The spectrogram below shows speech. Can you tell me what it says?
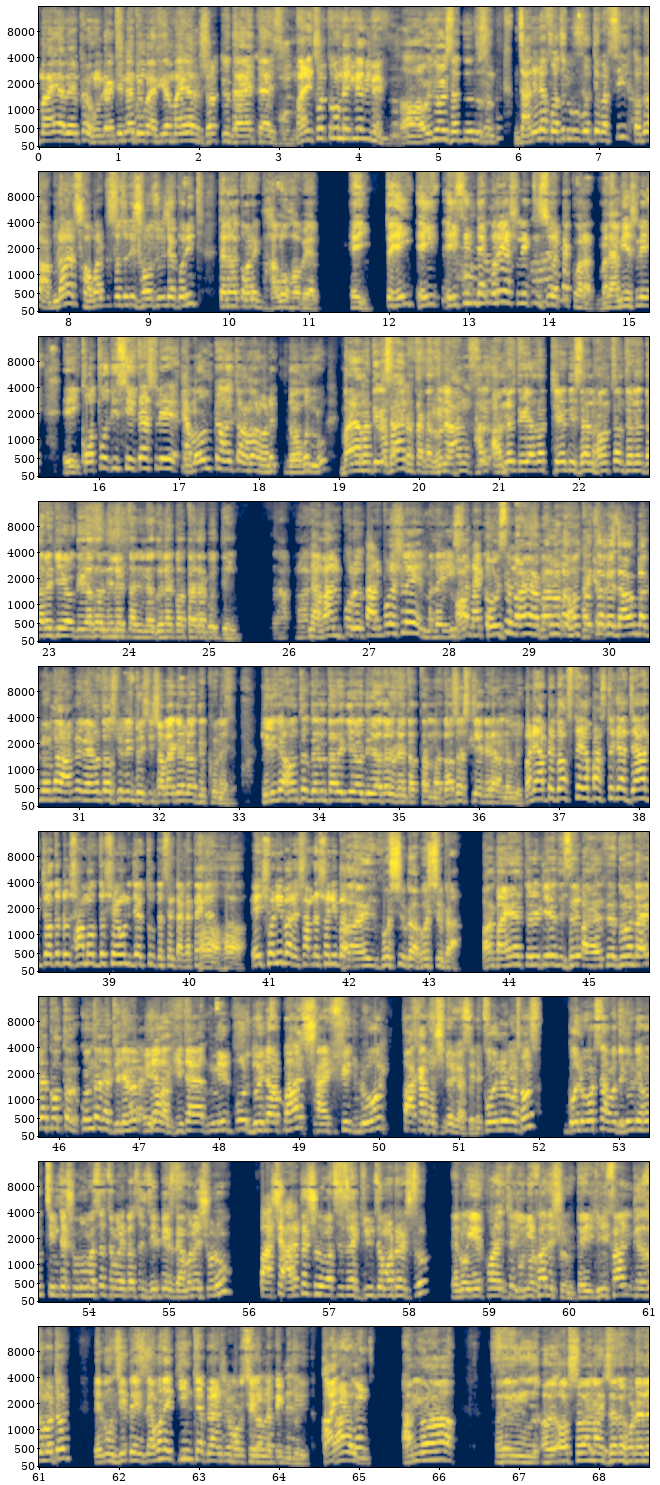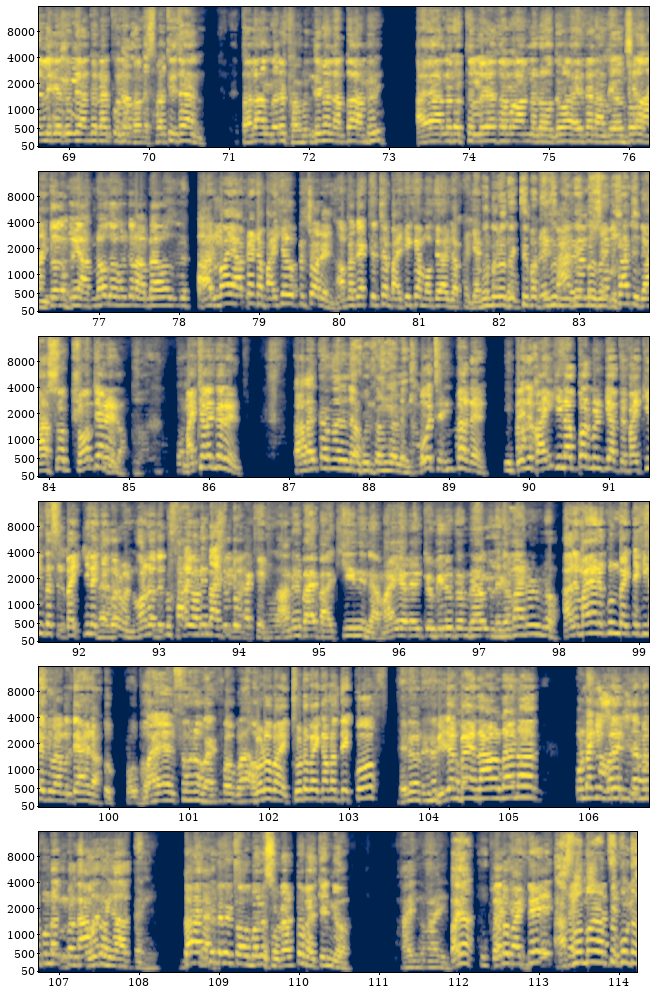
একটা হুন্ডা কিনে মাইয়ার সত্তর দায়িত্ব আছে মানে ছোট্ট উন্ডা কিনে দিবেন হ্যাঁ ওই যে ওই সত্তর জানি না কতটুকু করতে পারছি তবে আমরা সবার কাছে যদি সহযোগিতা করি তাহলে হয়তো অনেক ভালো হবে আর এই। তো এই এই এই চিন্তা করে আসলে কিছু একটা করার। মানে আমি আসলে এই কত দিচ্ছি এটা আসলে অ্যামাউন্টটা হয়তো আমার অনেক নগণ্য। ভাই আমার দিকে ষাট টাকা আপনি দুই হাজার টাকা দিছেন হনসার জনের দ্বারা গিয়ে দুই হাজার নিলে তারি না দুটা কথাটা করতে না তারপরে আসলে মানে কইছে ভাই আমার ওটা হনসার টাকা যাওয়া লাগল না আপনি এমন দশ মিনিট বেশি সময় গেল দেখুনে কিলিকা হনসার জনের দ্বারা গিয়ে দুই হাজার উঠে তারতাম না দশ আশি টাকা আনলো মানে আপনি দশ টাকা পাঁচ টাকা যার যতটুকু সামর্থ্য সেই অনুযায়ী তুলতেছেন টাকা তাই না? হ্যাঁ হ্যাঁ। এই শনিবারে সামনে শনিবার। হ্যাঁ, এই আর মায়ের তুলে দিছে মায়ের এটা কত কোন জায়গা ঠিক এটা মিরপুর দুই নাম্বার ষাট ফিট রোড পাকা মসজিদের কাছে এটা কৈনুর মোটরস কৈনুর মোটরস আমাদের কিন্তু এখন তিনটা শোরুম আছে যেমন এটা হচ্ছে জিপিএক্স যেমনের শোরুম পাশে আরেকটা শোরুম আছে যেটা কিউজো শোরুম এবং এরপরে হচ্ছে লিফানের শোরুম তো এই লিফান কিউজো মোটর এবং জিপিএক্স যেমন এই তিনটা ব্র্যান্ডের মোটরসাইকেল আমরা বিক্রি করি। আমরা ওই অসহায় মানুষের হোটেলে লিখে যদি আমরা কোনো খরচপাতি দেন তাহলে আমরা দিবেন আমরা আমি আয়া আমরা তো লইয়া যাব আপনারা দোয়া হইবেন আমি আমরাও যখন যখন আমরা আর ভাই আপনি একটা বাইকের উপরে চড়েন। আপনাকে বাইকে কেমন দেওয়া যায় আপনাকে। বন্ধুরা দেখতে পাচ্ছেন সব জানেন বাইক চালাই জানেন চালাইতাম জানি না বুঝতাম জানি ওই চিন্তা নেন এই যে বাইক কিনা পারবেন কি আপনি? বাইক কিনতেছেন বাইক কিনে কি করবেন? অন্যদের সাড়ে অনেক বাইক রাখেন আমি ভাই বাইক কিনি না মাইয়ার একটু বিনোদন দেওয়া লিখে মারুন না আরে মায়ের কোন বাইকটা কিনে দিবে আমাদের দেখে রাখতো ভাইয়ের শোনো বাইক ছোট বাইক ছোট বাইক আমরা দেখব। ভাই না কি বলে ভাই ভাই। কোনটা?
